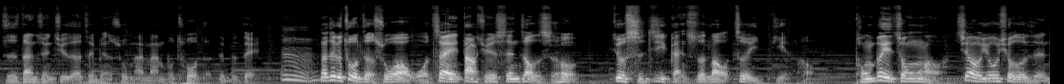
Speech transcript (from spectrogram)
只是单纯觉得这本书还蛮不错的，对不对？嗯。那这个作者说啊，我在大学深造的时候就实际感受到这一点哈。同辈中啊较优秀的人，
